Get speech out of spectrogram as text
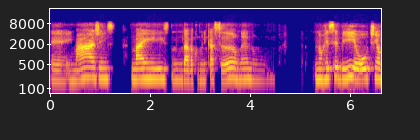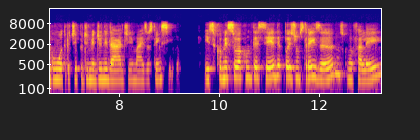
é, imagens, mas não dava comunicação, né? Não, não recebia ou tinha algum outro tipo de mediunidade mais ostensiva. Isso começou a acontecer depois de uns três anos, como eu falei,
